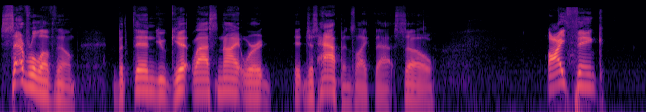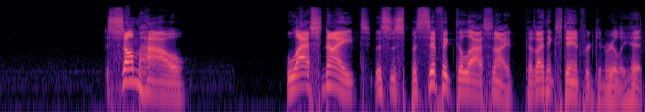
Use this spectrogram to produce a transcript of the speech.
several of them. But then you get last night where it, it just happens like that. So I think somehow last night, this is specific to last night because I think Stanford can really hit.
